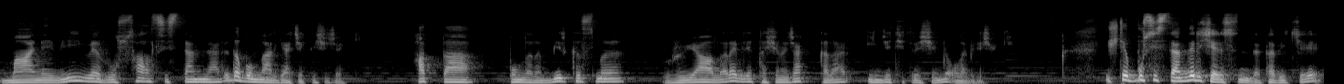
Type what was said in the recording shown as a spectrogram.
manevi ve ruhsal sistemlerde de bunlar gerçekleşecek. Hatta bunların bir kısmı rüyalara bile taşınacak kadar ince titreşimli olabilecek. İşte bu sistemler içerisinde tabii ki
